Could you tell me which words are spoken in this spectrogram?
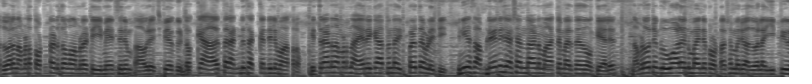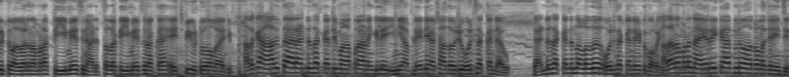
അതുപോലെ നമ്മുടെ തൊട്ടടുത്തുള്ള നമ്മുടെ ടീമേറ്റ്സിനും ആ ഒരു എച്ച് പി ഒക്കെ കിട്ടും. ഒക്കെ ആദ്യത്തെ രണ്ട് സെക്കൻഡിൽ മാത്രം. ഇത്രയാണ് നമ്മുടെ നൈറി ക്യാരക്ടറിന്റെ ഇപ്പോഴത്തെ എബിലിറ്റി ഇനി സബ്ഡേന് ശേഷം എന്താണ് മാറ്റം വരുന്നത് നോക്കിയാൽ നമ്മൾ ഒരു ഗ്ലൂ വാൾ ഇടുമ്പോൾ അതിന്റെ പ്രൊട്ടക്ഷൻ വരും അതുപോലെ ഇ പി കിട്ടും അതുപോലെ നമ്മുടെ ടീമേഴ്സിന് അടുത്തുള്ള ടീമേഴ്സിനൊക്കെ എച്ച് പി കിട്ടും എന്നുള്ള കാര്യം. അതൊക്കെ ആദ്യത്തെ ആ രണ്ട് സെക്കൻഡ് മാത്രമാണെങ്കിൽ ഇനി അപ്ഡേറ്റിന് ശേഷം അത് ഒരു ഒരു സെക്കൻഡ് ആവും. രണ്ട് സെക്കൻഡ് എന്നുള്ളത് ഒരു സെക്കൻഡ് ആയിട്ട് കുറയും. അതാണ് നമ്മുടെ നൈറി കാർട്ടിന് വന്നിട്ടുള്ള ചേഞ്ച്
